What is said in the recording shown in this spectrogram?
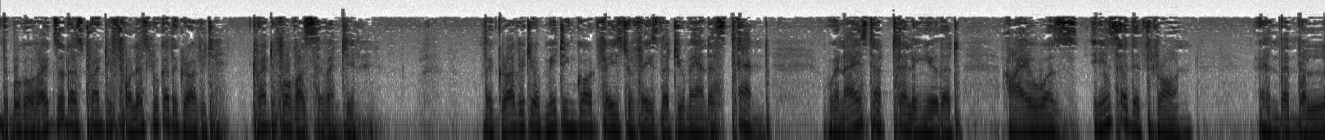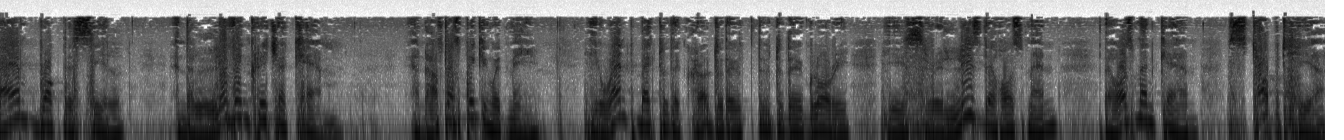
the book of Exodus 24. Let's look at the gravity. 24 verse 17. The gravity of meeting God face to face that you may understand when I start telling you that I was inside the throne and that the lamb broke the seal and the living creature came and after speaking with me he went back to the to the to the glory. He released the horseman the horseman came stopped here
